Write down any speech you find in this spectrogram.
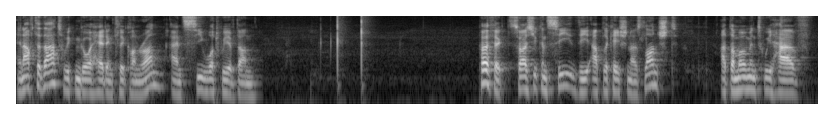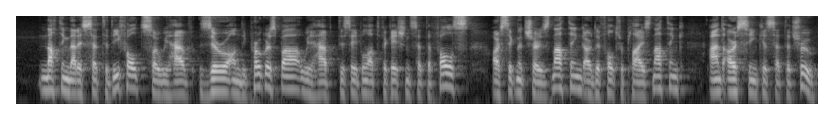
And after that, we can go ahead and click on run and see what we have done. Perfect. So as you can see, the application has launched. At the moment, we have nothing that is set to default. So we have zero on the progress bar. We have disable notification set to false. Our signature is nothing. Our default reply is nothing. And our sync is set to true.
